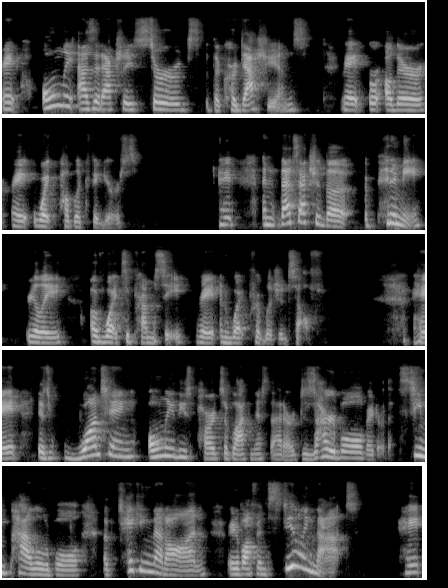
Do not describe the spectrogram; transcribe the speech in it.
right, only as it actually serves the Kardashians, right, or other right white public figures, right? And that's actually the epitome, really, of white supremacy, right, and white privilege itself. Right, is wanting only these parts of blackness that are desirable, right, or that seem palatable, of taking that on, right, of often stealing that, right,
